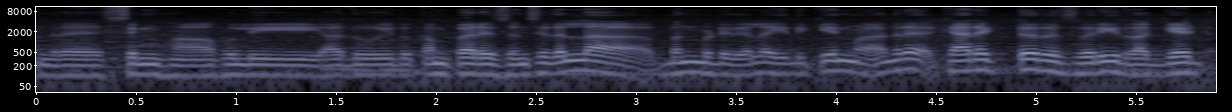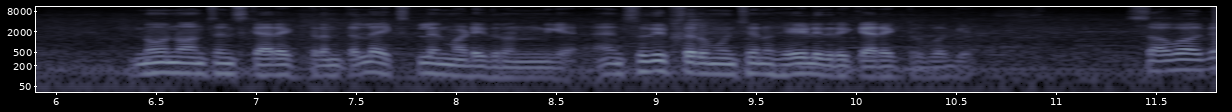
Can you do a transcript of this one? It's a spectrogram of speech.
ಅಂದರೆ ಸಿಂಹ ಹುಲಿ ಅದು ಇದು ಕಂಪ್ಯಾರಿಸನ್ಸ್ ಇದೆಲ್ಲ ಬಂದ್ಬಿಟ್ಟಿದೆಯಲ್ಲ ಇದಕ್ಕೇನು ಮಾ ಅಂದರೆ character is very rugged no nonsense character ಅಂತೆಲ್ಲ ಎಕ್ಸ್ಪ್ಲೇನ್ ಮಾಡಿದರು ನನಗೆ. ಆ್ಯಂಡ್ ಸುದೀಪ್ ಸರ್ ಮುಂಚೆನೂ ಹೇಳಿದ್ರಿ ಕ್ಯಾರೆಕ್ಟರ್ ಬಗ್ಗೆ. ಸೊ ಅವಾಗ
